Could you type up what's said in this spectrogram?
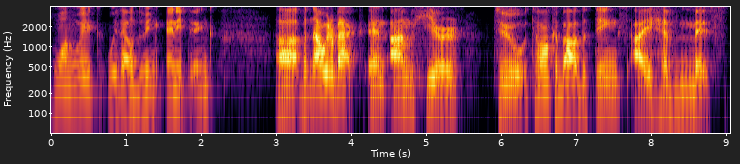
one week without doing anything. Uh, but now we're back, and I'm here to talk about the things I have missed.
